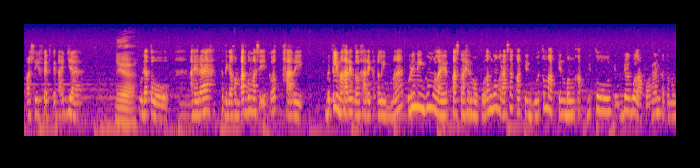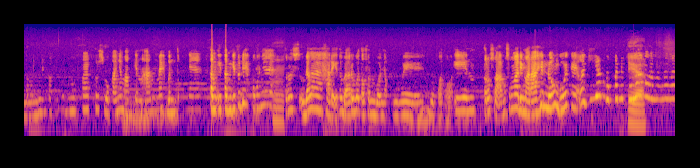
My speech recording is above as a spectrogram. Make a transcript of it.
masih fit fit aja Iya. udah tuh akhirnya ketiga keempat gue masih ikut hari berarti lima hari tuh hari kelima udah nih gue mulai pas terakhir mau pulang gue ngerasa kaki gue tuh makin bengkak gitu ya udah gue laporan ke teman-teman gue kaki gue bengkak terus lukanya makin aneh bentuknya hitam-hitam gitu deh pokoknya Hmm. terus udahlah hari itu baru gue telepon bonyok gue gue fotoin terus langsung lah dimarahin dong gue kayak lagian bukannya pulang lalalala."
